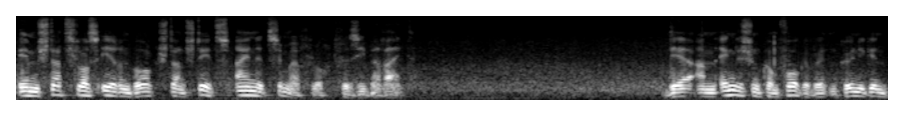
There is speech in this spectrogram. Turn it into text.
Im Stadtschloss Ehrenburg stand stets eine Zimmerflucht für sie bereit. Der an englischen Komfort gewöhnten Königin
